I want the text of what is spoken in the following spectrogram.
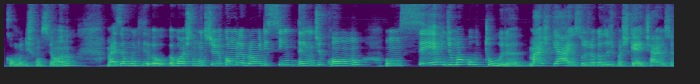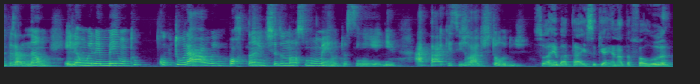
como eles funcionam. Mas é muito, eu, eu, gosto muito de ver como o LeBron ele se entende como um ser de uma cultura, mais que ah, eu sou jogador de basquete, ah, eu sou empresário. Não, ele é um elemento cultural importante do nosso momento, assim, e ele ataca esses lados todos. Só arrebatar isso que a Renata falou,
